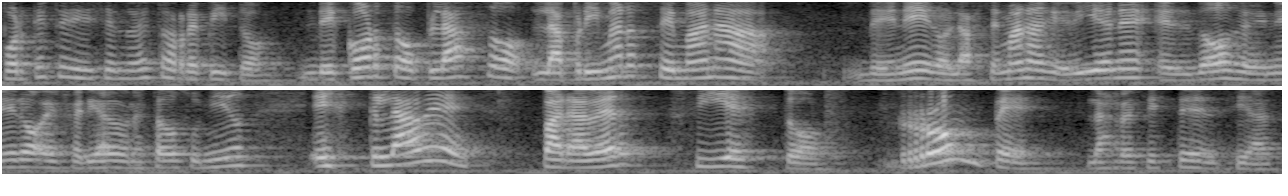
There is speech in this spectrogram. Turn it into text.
¿Por qué estoy diciendo esto? Repito, de corto plazo, la primera semana de enero, la semana que viene, el 2 de enero es feriado en Estados Unidos, es clave para ver si esto rompe las resistencias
